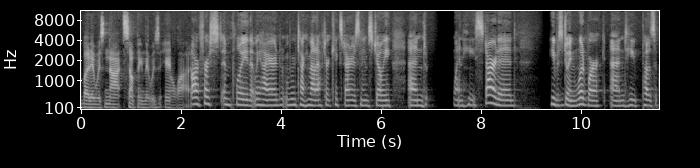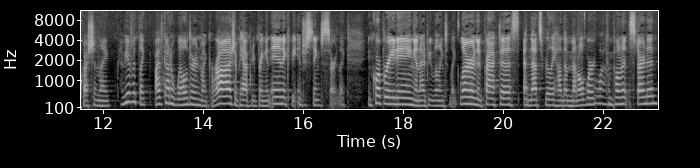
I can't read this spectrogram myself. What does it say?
but it was not something that was in a lot. Our first employee that we hired, we were talking about after Kickstarter, his name's Joey. And when he started, he was doing woodwork and he posed a question like, Have you ever, like, I've got a welder in my garage. I'd be happy to bring it in. It could be interesting to start like incorporating and I'd be willing to like learn and practice. And that's really how the metalwork component started.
